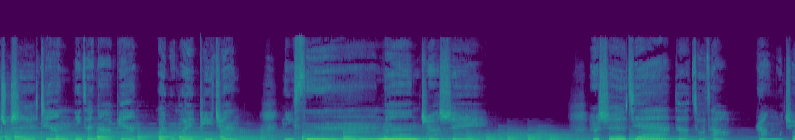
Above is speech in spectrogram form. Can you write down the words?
倒数时间，你在哪边？会不会疲倦？你思念着谁？而世界的粗糙，让我去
